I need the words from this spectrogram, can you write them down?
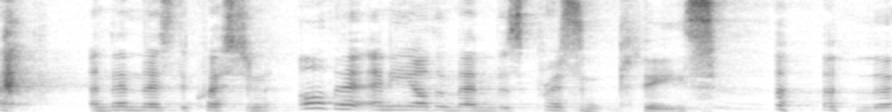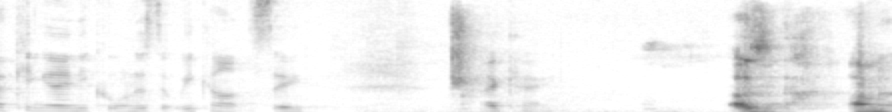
And then there's the question, are there any other members present, please? Lurking in any corners that we can't see. Okay. As I'm,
